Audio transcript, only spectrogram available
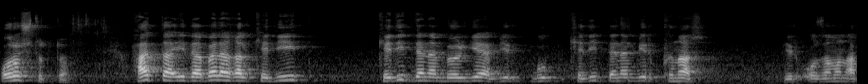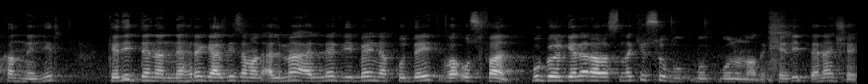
oruç tuttu. Hatta iza belagal kedid kedid denen bölgeye bir bu kedid denen bir pınar bir o zaman akan nehir kedid denen nehre geldiği zaman elma ellezî beyne kudeyt ve usfan bu bölgeler arasındaki su bu, bu, bunun adı kedid denen şey.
